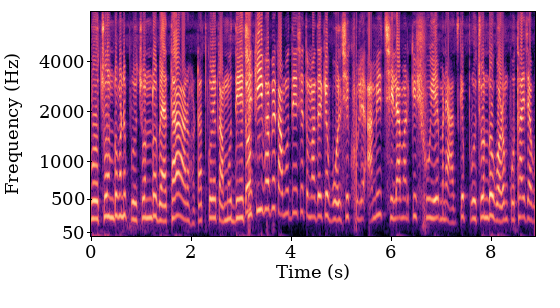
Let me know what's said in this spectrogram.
প্রচণ্ড মানে প্রচণ্ড ব্যথা আর হঠাৎ করে কামড় দিয়েছে। কীভাবে কামড় দিয়েছে তোমাদেরকে বলছি খুলে। আমি ছিলাম আর কি শুয়ে মানে আজকে প্রচণ্ড গরম কোথায় যাব?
